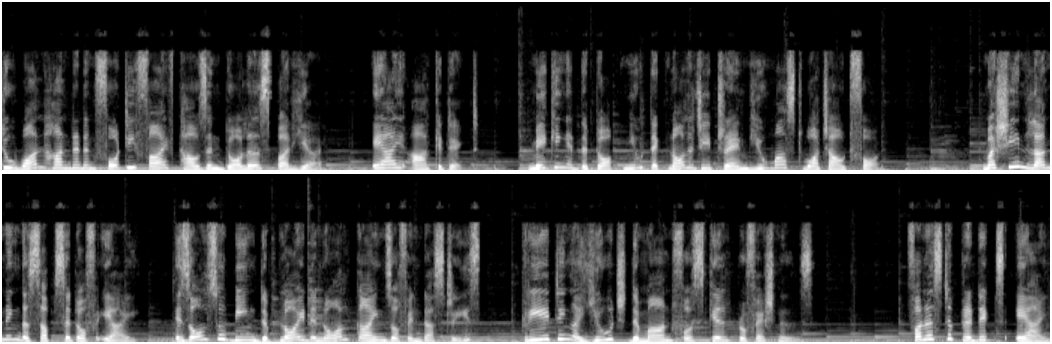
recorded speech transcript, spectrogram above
to $145,000 per year, AI architect, making it the top new technology trend you must watch out for. Machine learning, the subset of AI, is also being deployed in all kinds of industries, creating a huge demand for skilled professionals. Forrester predicts AI.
